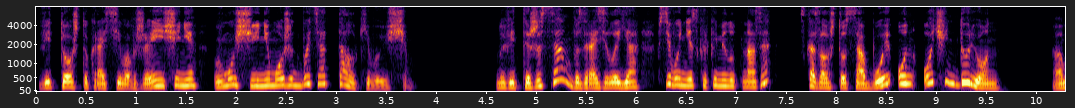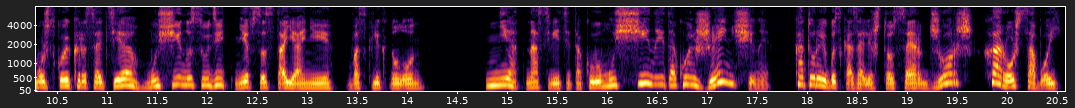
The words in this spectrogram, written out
«Ведь то, что красиво в женщине, в мужчине может быть отталкивающим». «Но ведь ты же сам, — возразила я, — всего несколько минут назад Сказал, что собой он очень дурен. «О мужской красоте мужчина судить не в состоянии», — воскликнул он. «Нет на свете такого мужчины и такой женщины, которые бы сказали, что сэр Джордж хорош собой».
